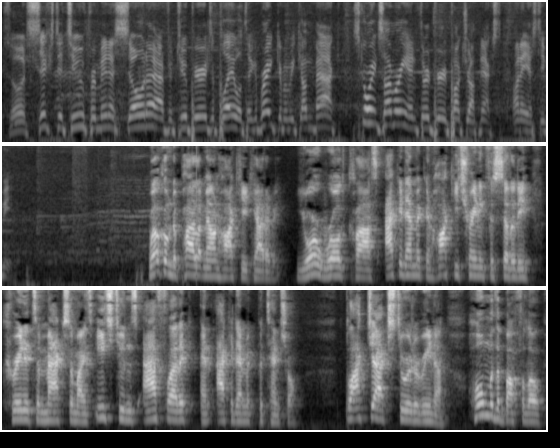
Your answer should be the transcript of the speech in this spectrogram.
So it's six to two for Minnesota after two periods of play. We'll take a break, and when we come back, scoring summary and third period puck drop next on ASTV. Welcome to Pilot Mound Hockey Academy, your world class academic and hockey training facility created to maximize each student's athletic and academic potential. Blackjack Stewart Arena, home of the Buffalo,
